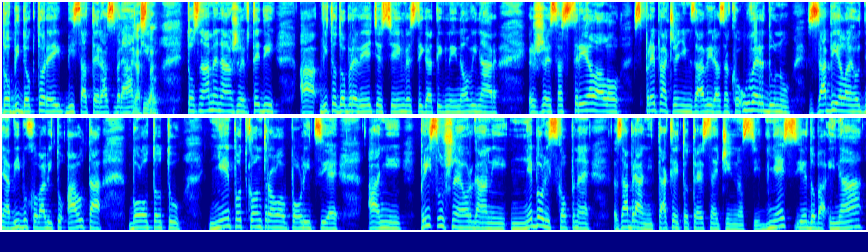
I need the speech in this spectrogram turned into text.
doby, do ktorej by sa teraz vrátil. Jasne. To znamená, že vtedy, a vy to dobre viete, ste investigatívny novinár, že sa strieľalo s prepačením za výraz ako u Verdunu. Za bieleho dňa vybuchovali tu auta, bolo to tu nie pod kontrolou policie, ani príslušné orgány neboli schopné zabrániť takejto trestnej činnosti. Dnes je doba iná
